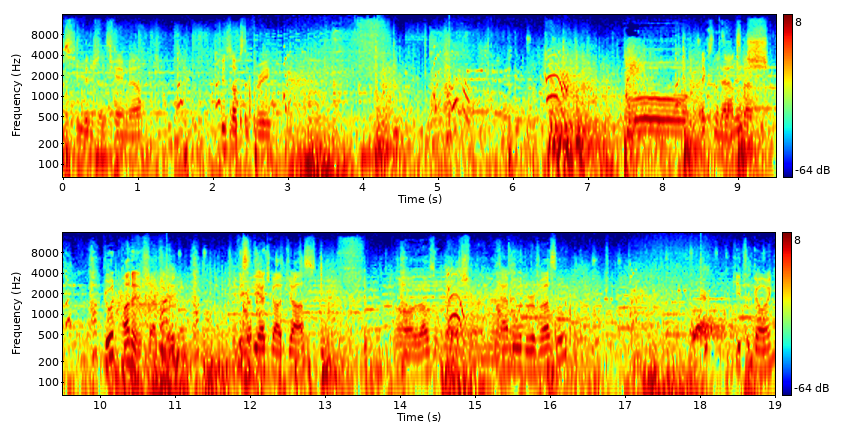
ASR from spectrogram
finish this game now. Two stocks to three. Excellent down smash. Good punish actually. Misses the edge guard just. Oh, that was a wedge showing there. Campbell with the reversal. Keeps it going.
